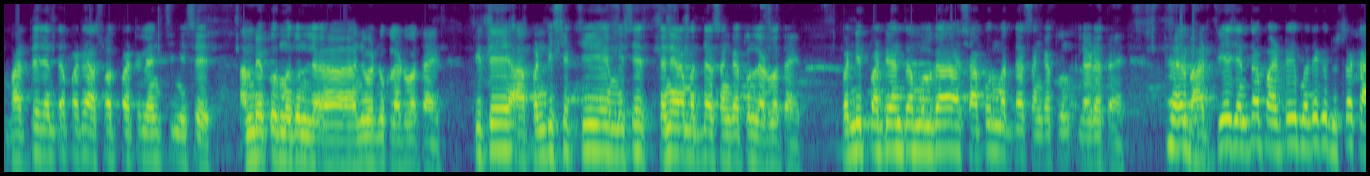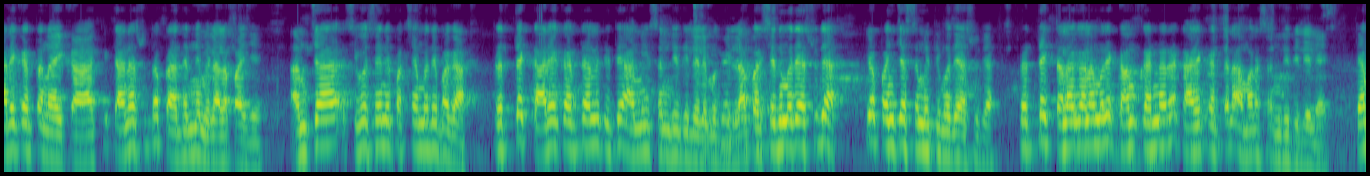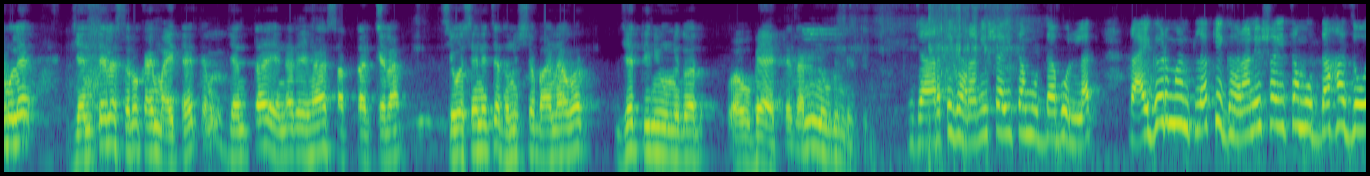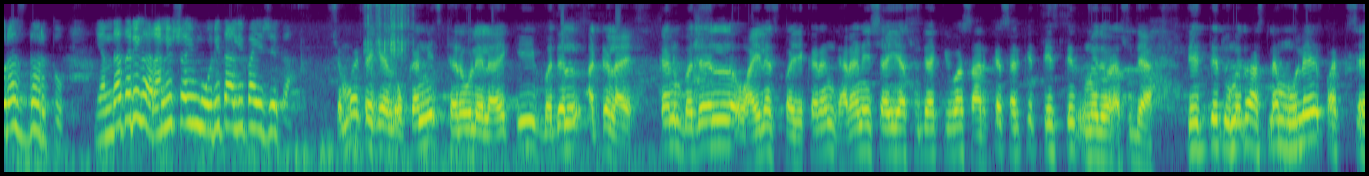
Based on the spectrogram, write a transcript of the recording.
भारतीय जनता पार्टी आस्वाद पाटील यांची मिसेस आंबेपूरमधून निवडणूक लढवत आहेत. तिथे पंडित शेठची मिसेस चनेरा मतदारसंघातून लढवत आहेत. पंडित पाटील यांचा मुलगा शापूर मतदारसंघातून लढत आहे. तर भारतीय जनता पार्टीमध्ये का दुसरा कार्यकर्ता नाही का? की त्यांना सुद्धा प्राधान्य मिळालं पाहिजे. आमच्या शिवसेने पक्षामध्ये बघा प्रत्येक कार्यकर्त्याला तिथे आम्ही संधी दिलेली आहे. मग जिल्हा परिषदेमध्ये असू द्या किंवा पंचायत समितीमध्ये असू द्या प्रत्येक तलागालामध्ये काम करणाऱ्या कार्यकर्त्याला आम्हाला संधी दिलेली आहे. त्यामुळे जनतेला सर्व काही माहीत आहे. त्यामुळे जनता येणाऱ्या ह्या सात तारखेला शिवसेनेच्या धनुष्यबाणावर जे तिन्ही उमेदवार उभे आहेत ते त्यांनी निवडून देतील. ज्या घराणेशाहीचा मुद्दा बोललात रायगड म्हटलं की घराणेशाहीचा मुद्दा हा जोरच धरतो. यंदा तरी घराणेशाही मोडीत आली पाहिजे का? शंभर टक्के लोकांनीच ठरवलेलं आहे की बदल अटल आहे. कारण बदल व्हायलाच पाहिजे. कारण घराणेशाही असू द्या किंवा सारखं सारखे तेच तेच उमेदवार असू द्या. तेच तेच उमेदवार असल्यामुळे पक्ष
